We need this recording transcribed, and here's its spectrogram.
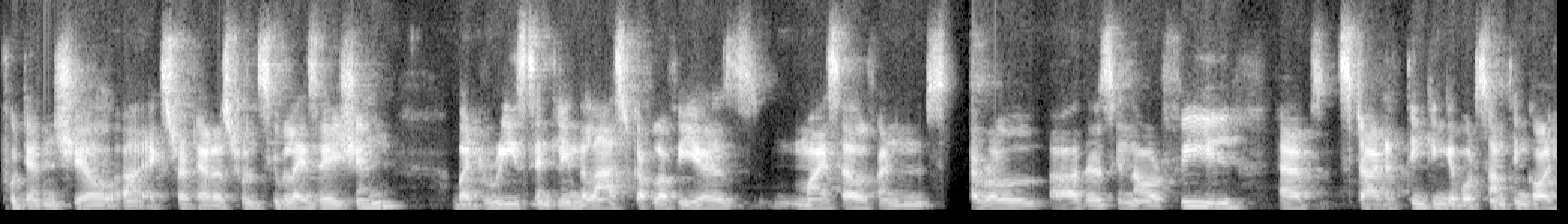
potential uh, extraterrestrial civilization. But recently, in the last couple of years, myself and several others in our field have started thinking about something called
